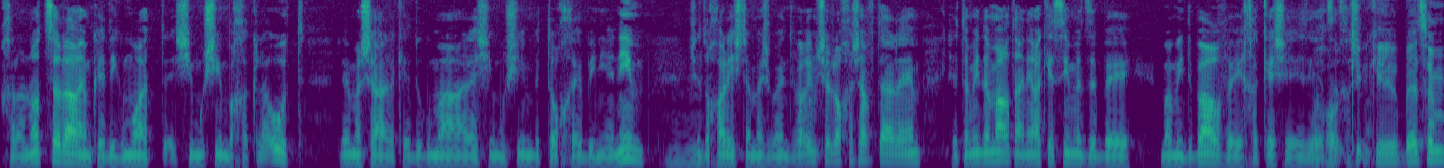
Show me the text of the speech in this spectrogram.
חלונות סולאריים, כדוגמת שימושים בחקלאות, למשל, כדוגמה לשימושים בתוך אה, בניינים, mm-hmm. שתוכל להשתמש בהם. דברים שלא חשבת עליהם, שתמיד אמרת, אני רק אשים את זה במדבר ויחכה שזה נכון, יצא חשמל. כי, כי בעצם,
